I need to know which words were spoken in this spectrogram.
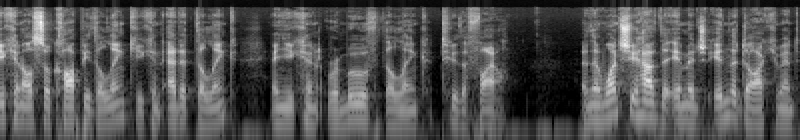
You can also copy the link, you can edit the link and you can remove the link to the file. And then once you have the image in the document,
